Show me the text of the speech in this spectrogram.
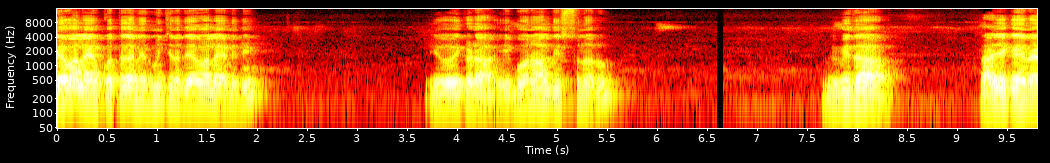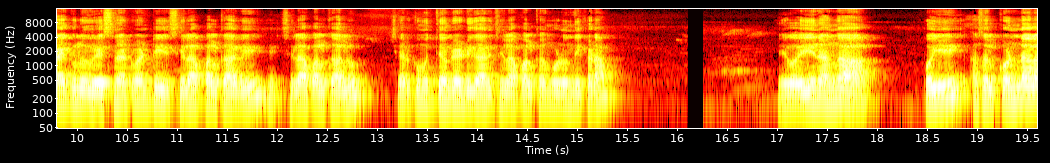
దేవాలయం కొత్తగా నిర్మించిన దేవాలయం ఇది. ఇగో ఇక్కడ ఈ బోనాలు తీస్తున్నారు. వివిధ రాజకీయ నాయకులు వేసినటువంటి శిలాపలకవి శిలాపలకాలు చెరుకు ముత్యం రెడ్డి గారి శిలాఫలకం కూడా ఉంది ఇక్కడ. ఇగో ఈయనంగా పోయి అసలు కొండల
